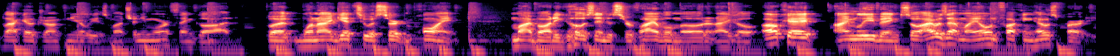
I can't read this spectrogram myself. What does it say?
blackout drunk nearly as much anymore, thank God. But when I get to a certain point, my body goes into survival mode and I go, okay, I'm leaving. So I was at my own fucking house party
